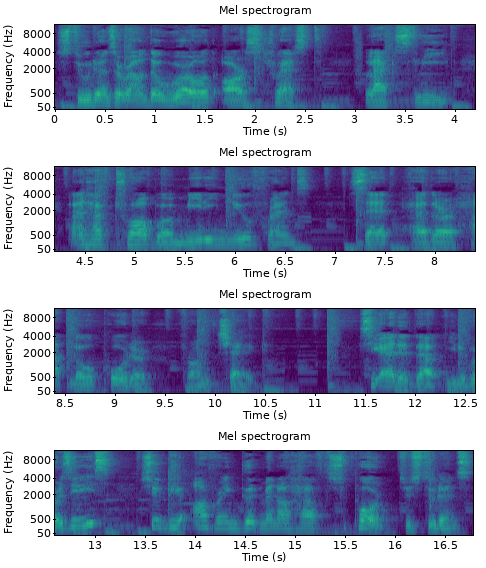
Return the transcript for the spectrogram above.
students around the world are stressed, lack sleep, and have trouble meeting new friends said Heather Hatlo Porter from Chegg. She added that universities should be offering good mental health support to students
